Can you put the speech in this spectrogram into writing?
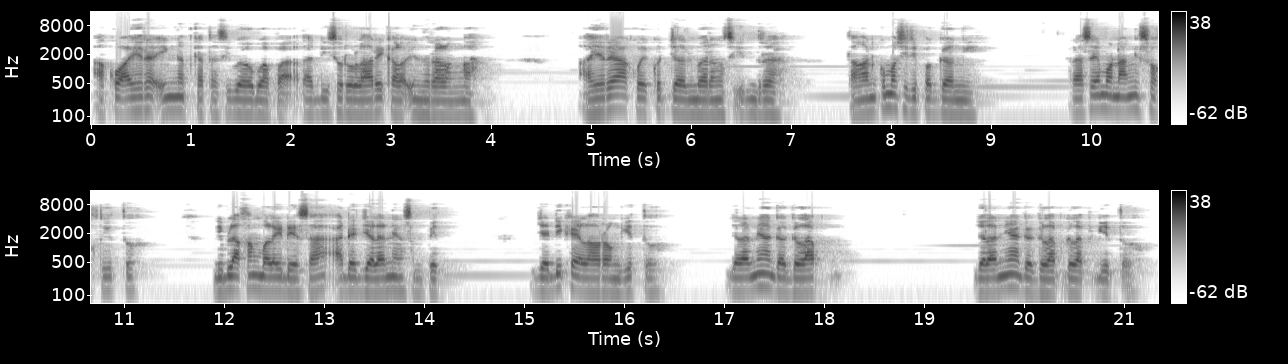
Aku akhirnya ingat kata si bapak-bapak tadi suruh lari kalau Indra lengah. Akhirnya aku ikut jalan bareng si Indra. Tanganku masih dipegangi. Rasanya mau nangis waktu itu. Di belakang balai desa ada jalan yang sempit. Jadi kayak lorong gitu. Jalannya agak gelap. Jalannya agak gelap-gelap gitu.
